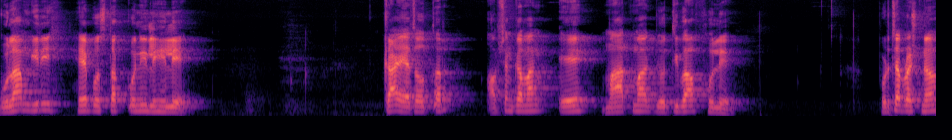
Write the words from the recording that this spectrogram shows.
गुलामगिरी हे पुस्तक कोणी लिहिले? काय याचं उत्तर? ऑप्शन क्रमांक ए महात्मा ज्योतिबा फुले. पुढचा प्रश्न.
